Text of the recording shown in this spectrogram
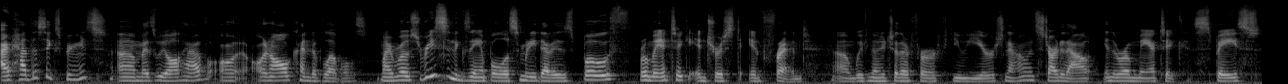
I've had this experience, um, as we all have, on, on all kind of levels. My most recent example is somebody that is both romantic interest and friend. Um, we've known each other for a few years now and started out in the romantic space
